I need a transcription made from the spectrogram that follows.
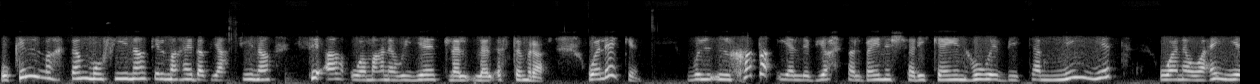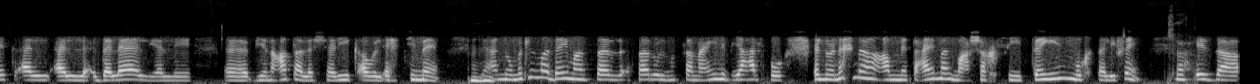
وكل ما اهتموا فينا كل ما هذا بيعطينا ثقة ومعنويات للاستمرار. ولكن والخطأ يلي بيحصل بين الشريكين هو بكمية ونوعية الدلال يلي آه، بينعطى للشريك أو الاهتمام. لأنه مثل ما دائما صار صاروا المستمعين بيعرفوا إنه نحن عم نتعامل مع شخصيتين مختلفين. صح. إذا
